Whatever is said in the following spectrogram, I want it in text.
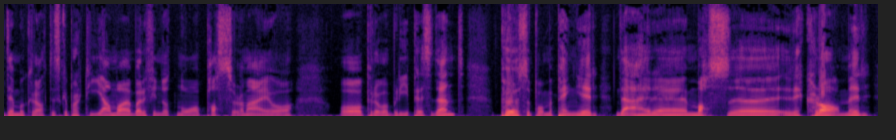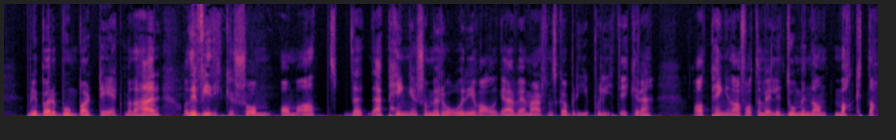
demokratiske partiet. Han må bare finne ut nå passer det meg å, å prøve å bli president. Pøse på med penger. Det er eh, masse reklamer. Blir bare bombardert med det her. Og det virker som om at det, er penger som rår i valget her. Hvem er det som skal bli politikere? Og at pengene har fått en veldig dominant makt, da.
